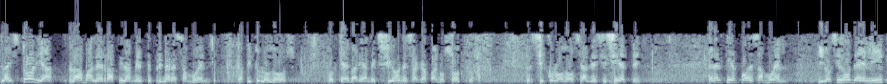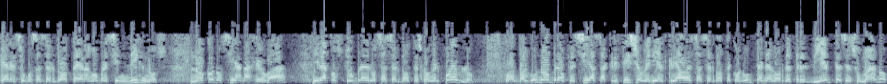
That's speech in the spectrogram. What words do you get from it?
La historia la vamos a leer rápidamente, primero Samuel, capítulo 2, porque hay varias lecciones acá para nosotros. Versículo 12 al 17. Era el tiempo de Samuel. Y los hijos de Elí, que era el sumo sacerdote, eran hombres indignos, no conocían a Jehová, ni la costumbre de los sacerdotes con el pueblo. Cuando algún hombre ofrecía sacrificio, venía el criado del sacerdote con un tenedor de tres dientes en su mano,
